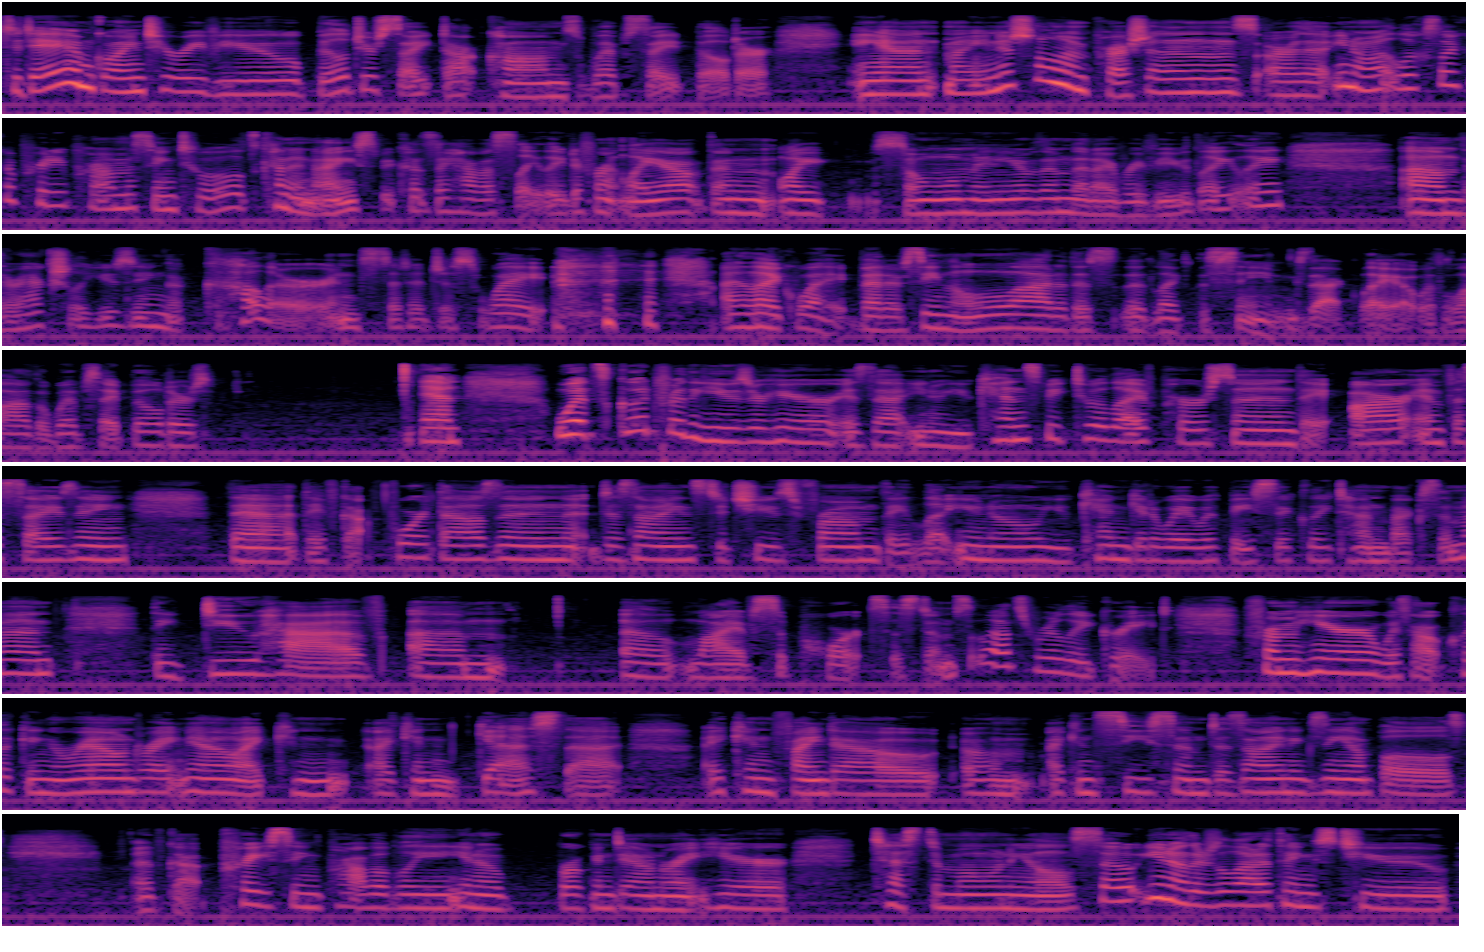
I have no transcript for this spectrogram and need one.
Today I'm going to review BuildYourSite.com's website builder and my initial impressions are that you know it looks like a pretty promising tool. It's kind of nice because they have a slightly different layout than like so many of them that I've reviewed lately. Um, they're actually using a color instead of just white. I like white but I've seen a lot of this like the same exact layout with a lot of the website builders. And what's good for the user here is that you know you can speak to a live person. They are emphasizing that they've got 4,000 designs to choose from. They let you know you can get away with basically 10 bucks a month. They do have um, a live support system so that's really great from here without clicking around right now I can I can guess that I can find out um, I can see some design examples I've got pricing probably you know broken down right here, testimonials. So, you know, there's a lot of things to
